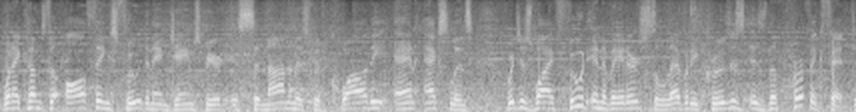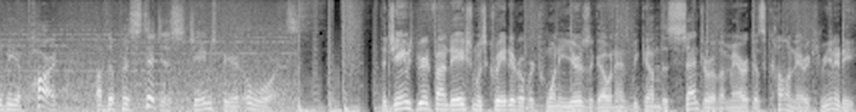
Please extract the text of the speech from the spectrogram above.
When it comes to all things food, the name James Beard is synonymous with quality and excellence, which is why food innovator Celebrity Cruises is the perfect fit to be a part of the prestigious James Beard Awards. The James Beard Foundation was created over 20 years ago and has become the center of America's culinary community.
